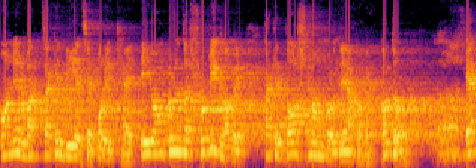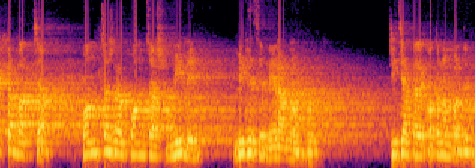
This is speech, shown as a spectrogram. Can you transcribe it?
অনের বাচ্চাকে দিয়েছে পরীক্ষায়। এই অঙ্কটা যা সঠিক হবে, তাকে দশ নম্বর দেয়া হবে। কত? একটা বাচ্চা পঞ্চাশ আর পঞ্চাশ মিলে লিখেছে নিরানব্বই। টিচার তারে কত নম্বর দেবে?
